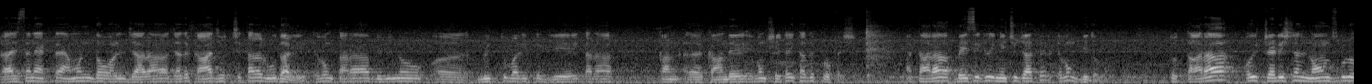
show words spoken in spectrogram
রাজস্থানে একটা এমন দল যারা যাদের কাজ হচ্ছে তারা রুদালি এবং তারা বিভিন্ন আহ, মৃত্যু বাড়িতে গিয়ে তারা কাঁদে এবং সেটাই তাদের প্রফেশন আর তারা বেসিক্যালি নিচু জাতের এবং বিধবা। তো তারা ওই ট্র্যাডিশনাল নর্মসগুলো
